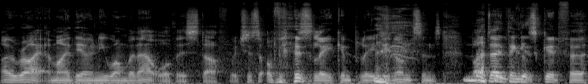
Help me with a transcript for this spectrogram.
oh right am i the only one without all this stuff? Which is obviously completely nonsense. But i don't think it's good for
